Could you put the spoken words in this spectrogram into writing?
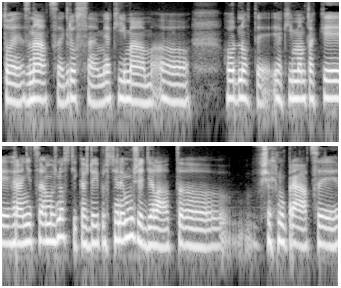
to je znát se, kdo jsem, jaký mám uh, hodnoty, jaký mám taky hranice a možnosti. Každý prostě nemůže dělat uh, všechnu práci,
